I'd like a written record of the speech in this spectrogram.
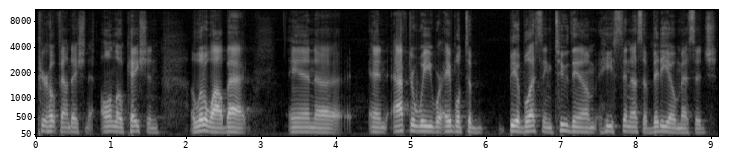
Pure Hope Foundation on location a little while back, and uh, and after we were able to be a blessing to them, he sent us a video message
